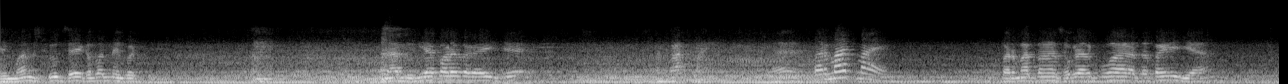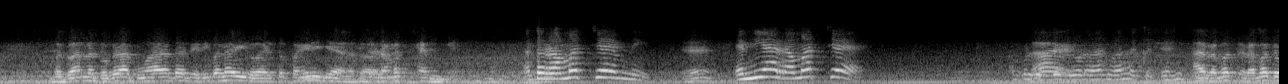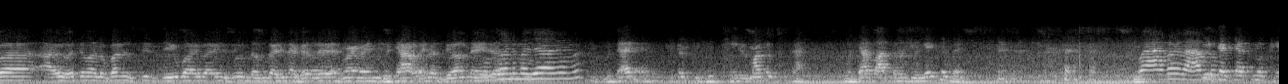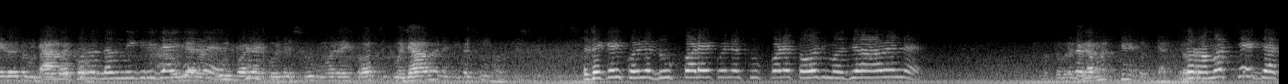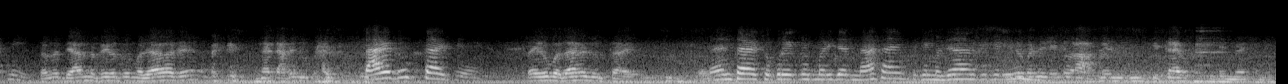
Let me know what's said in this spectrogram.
એ મન શું છે ખબર નહીં પડતી. અને આ દુનિયા કોને બગાડી છે? પરમાત્મા એ. પરમાત્મા એ પરમાત્માના છોકરા કુંવાર હતા પૈણી ગયા. ભગવાનના છોકરા કુંવાર હતા તેથી બનાવી હોય તો પૈણી ગયા. રમત છે આ તો રમત છે એમની. એમની આ રમત છે. આ રમત રમત આવ્યું હોય લોકોને જીવ બાળી બાળી શું દમકારી નાખે મજા આવે. મજા આવે બધા પાત્રો જોઈએ છે ને કોઈને રસવું પડે, ને. કોઈને સુખ મળે તો જ મજા આવે ને નહીંતર શું હોય? એટલે કે કોઈને દુઃખ પડે કોઈને સુખ પડે તો જ મજા આવે ને. તમે ધ્યાન- રમત છે એક જાતની. તમને ધ્યાન નથી રહેતું મજા આવે છે? તારે દુઃખ થાય. તારે દુઃખ થાય છે. એવું બધાને દુઃખ થાય. એમ થાય છોકરો એકલો મરી જાય ના થાય પછી મજા આવે આપણે વખત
